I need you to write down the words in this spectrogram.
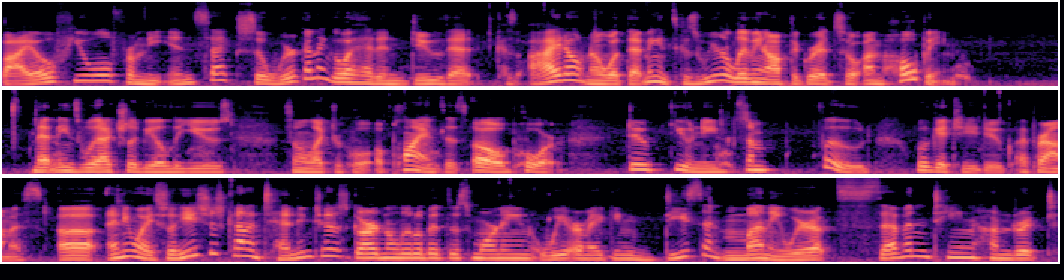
biofuel from the insects, so we're going to go ahead and do that, because I don't know what that means, because we are living off the grid, so I'm hoping that means we'll actually be able to use some electrical appliances. Oh, poor Duke, you need some food. We'll get you, Duke. I promise. Uh, anyway, so he's just kind of tending to his garden a little bit this morning. We are making decent money. We're at seventeen hundred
